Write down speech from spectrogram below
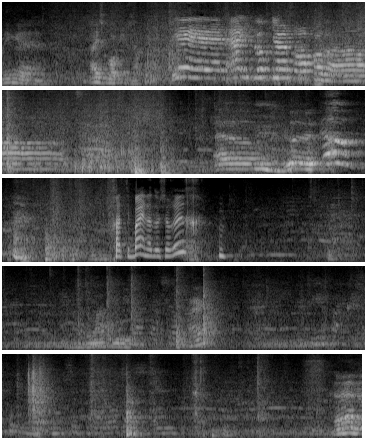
Dingen. IJsblokjes. Yeah, een ijsblokjesapparaat. Oh. Leuk. Oh. Gaat hij bijna door zijn rug? Maar, En, eh,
